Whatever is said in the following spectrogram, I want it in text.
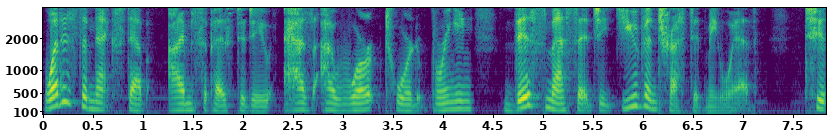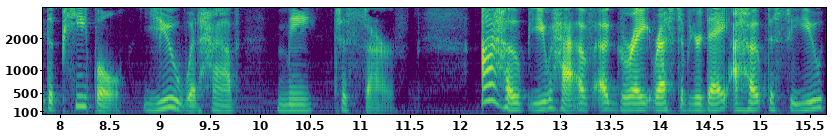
What is the next step I'm supposed to do as I work toward bringing this message you've entrusted me with to the people you would have me to serve? I hope you have a great rest of your day. I hope to see you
